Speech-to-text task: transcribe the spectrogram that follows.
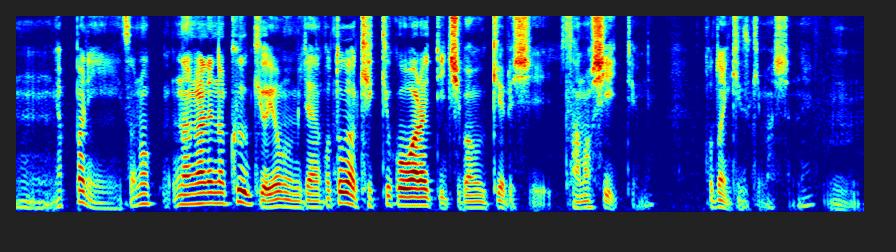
うん、やっぱりその流れの空気を読むみたいなことが結局お笑いって一番受けるし、楽しいっていうね、ことに気づきましたね。うん。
